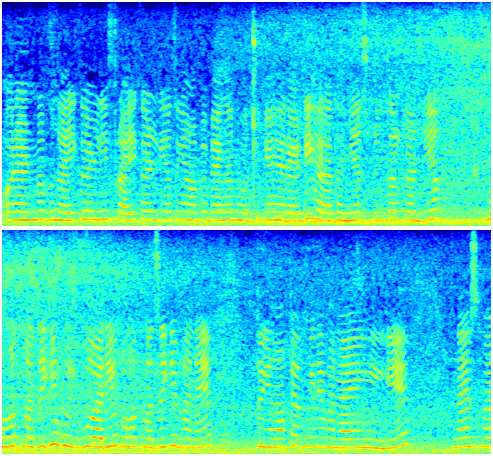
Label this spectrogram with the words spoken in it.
और एंड में भुनाई कर ली फ्राई कर लिया तो यहाँ पे बैंगन हो चुके हैं रेडी हरा धनिया स्प्रिंकल कर दिया। बहुत मज़े की खुशबू आ रही है, बहुत मज़े के बने। तो यहाँ पे अम्मी ने बनाए हैं ये। ना इसमें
